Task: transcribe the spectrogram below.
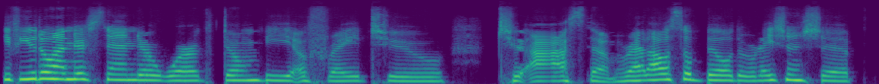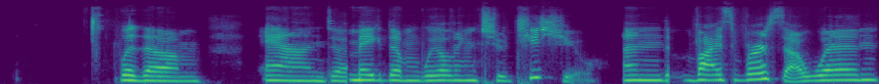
if you don't understand their work, don't be afraid to to ask them. Right. Also build a relationship with them and uh, make them willing to teach you and vice versa when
